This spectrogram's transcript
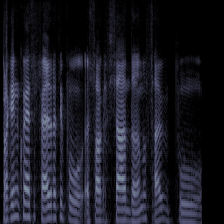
Pra quem não conhece Fedra, tipo, é Sócrates tá andando, sabe, por,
